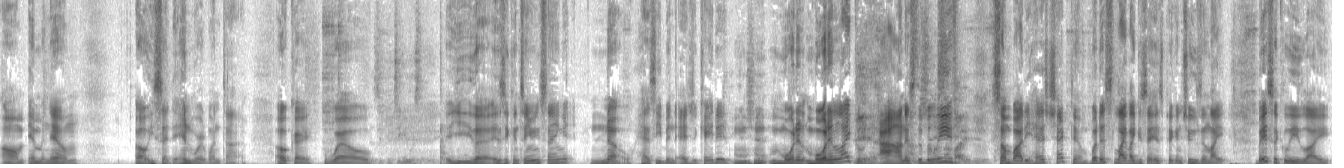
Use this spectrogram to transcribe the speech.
um Eminem. Oh, he said the N word one time. Okay, well, yeah, is he continuing saying it? No. Has he been educated? M- more than more than likely. I honestly believe somebody somebody has checked him. But it's like like you said, it's pick and choosing. Like basically, like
